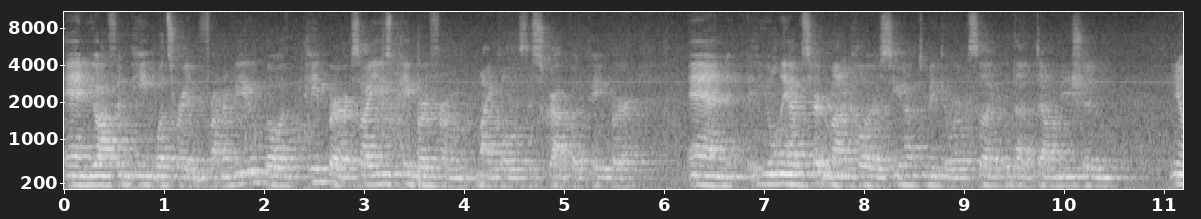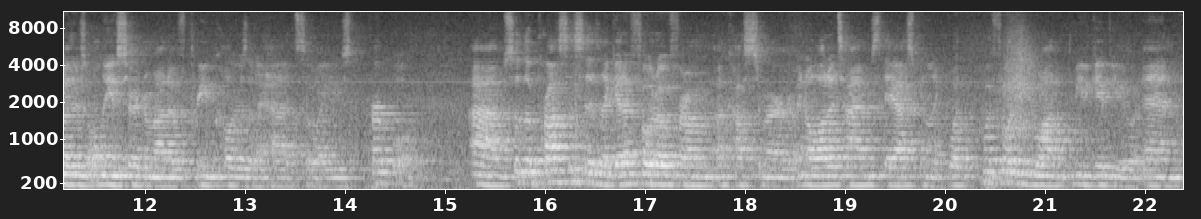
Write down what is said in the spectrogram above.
And you often paint what's right in front of you. But with paper, so I use paper from Michaels, the scrapbook paper. And you only have a certain amount of colors, so you have to make it work. So like with that Dalmatian, you know, there's only a certain amount of cream colors that I had, so I used purple. Um, so the process is I get a photo from a customer, and a lot of times they ask me like, what, what photo do you want me to give you? And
